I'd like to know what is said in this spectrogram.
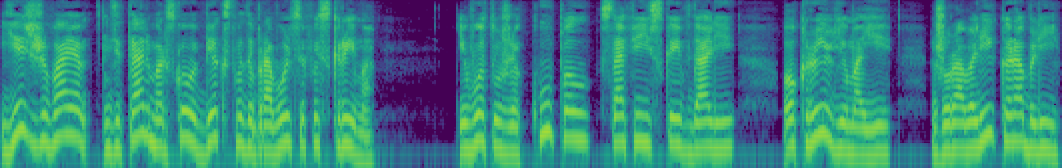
есть живая деталь морского бегства добровольцев из Крыма. И вот уже купол Софийской вдали, о крылья мои, журавли-корабли.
